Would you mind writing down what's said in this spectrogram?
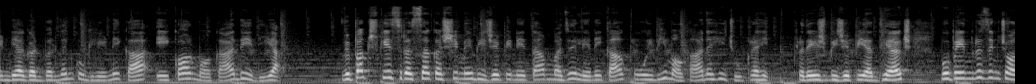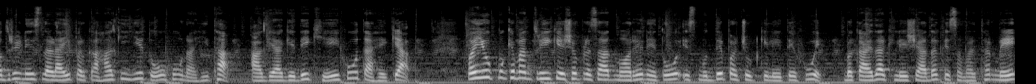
इंडिया गठबंधन को घेरने का एक और मौका दे दिया। विपक्ष की इस रस्साकशी में बीजेपी नेता मज़े लेने का कोई भी मौका नहीं चूक रहे। प्रदेश बीजेपी अध्यक्ष भूपेंद्र सिंह चौधरी ने इस लड़ाई पर कहा कि ये तो होना ही था। आगे आगे देखिए, होता है क्या? वहीं उप मुख्यमंत्री केशव प्रसाद मौर्य ने तो इस मुद्दे पर चुटकी लेते हुए बकायदा अखिलेश यादव के समर्थन में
